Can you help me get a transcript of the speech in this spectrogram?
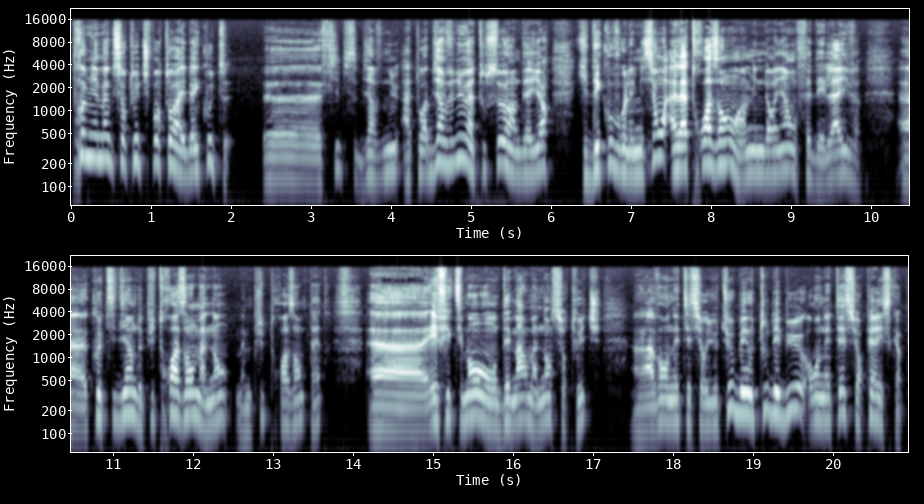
Premier mug sur Twitch pour toi. Eh bien, écoute, Fips, bienvenue à toi. Bienvenue à tous ceux, hein, d'ailleurs, qui découvrent l'émission. Elle a trois ans, hein, mine de rien, on fait des lives euh, quotidien depuis trois ans maintenant, même plus de trois ans peut-être. Euh, effectivement, on démarre maintenant sur Twitch. Euh, avant, on était sur YouTube et au tout début, on était sur Periscope.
